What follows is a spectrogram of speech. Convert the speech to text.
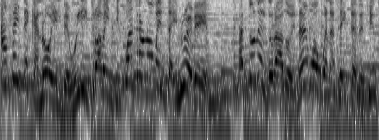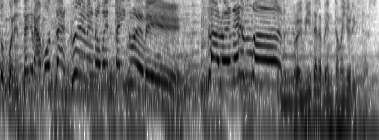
Aceite canoil de un litro a 24.99. Atún el dorado en agua o en aceite de 140 gramos a 9.99. ¡Solo en Esmar! Prohibida la venta mayoristas.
